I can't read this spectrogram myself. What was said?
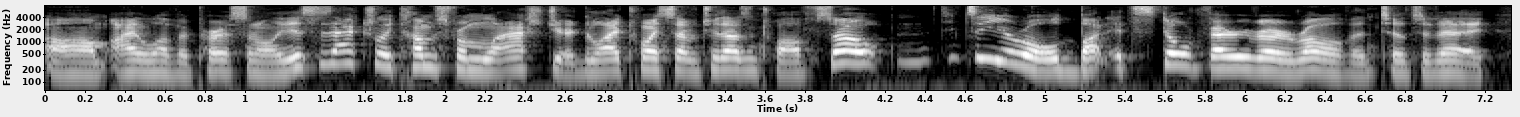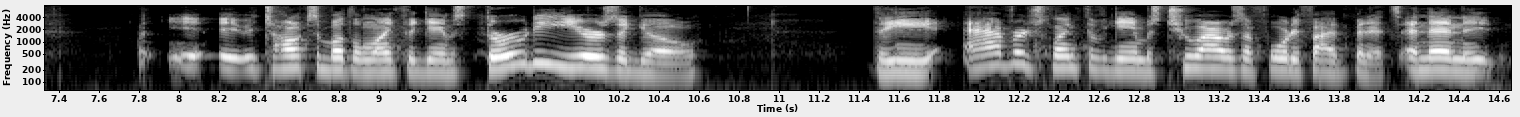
Um, I love it personally. This is actually comes from last year, July 27, 2012. So it's a year old, but it's still very, very relevant till today. It, it talks about the length of games. 30 years ago, the average length of a game is two hours and 45 minutes. And then it,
